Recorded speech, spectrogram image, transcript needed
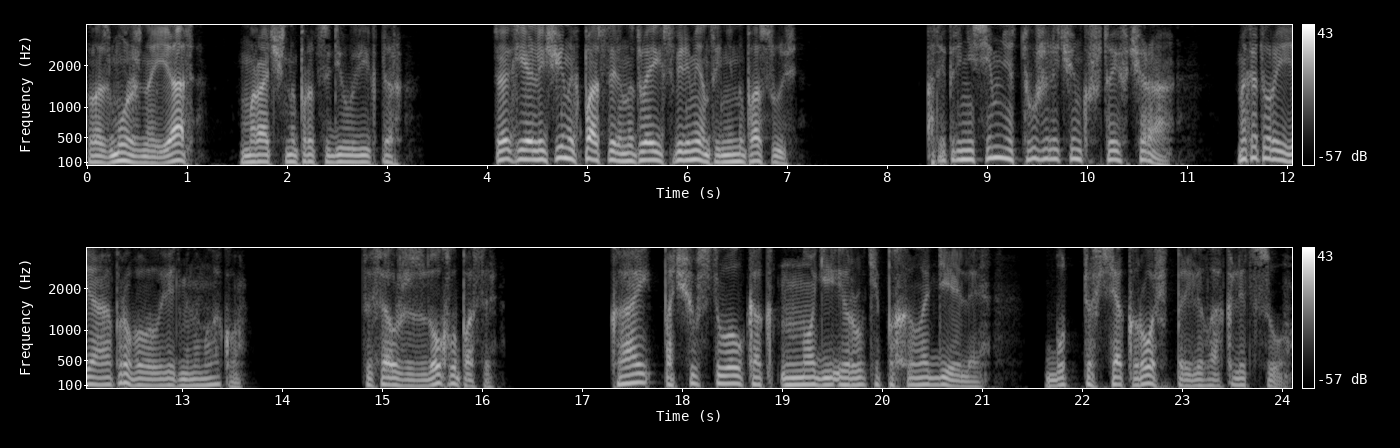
возможно, яд», — мрачно процедил Виктор. «Так я личинок, пастырь, на твои эксперименты не напасусь». «А ты принеси мне ту же личинку, что и вчера, на которой я пробовал ведьмино молоко». «Ты та уже сдохла, пастырь?» Кай почувствовал, как ноги и руки похолодели, будто вся кровь прилила к лицу.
